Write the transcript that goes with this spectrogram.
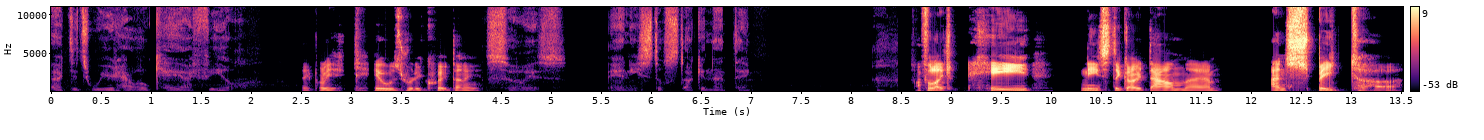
fact, it's weird how okay I feel. He probably heals really quick, doesn't he? So is Annie still stuck in that thing? I feel like he needs to go down there and speak to her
